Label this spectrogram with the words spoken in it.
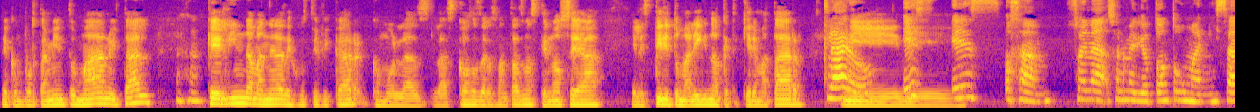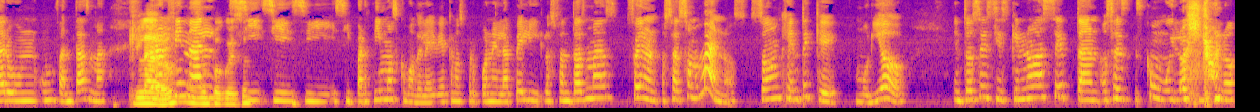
de comportamiento humano y tal, qué linda manera de justificar como las, las cosas de los fantasmas, que no sea el espíritu maligno que te quiere matar. Claro, Ni- es, ni- es, o sea, suena, suena medio tonto humanizar un, un fantasma, Claro, pero al final, un poco eso. si, si, si, si partimos como de la idea que nos propone la peli, los fantasmas fueron, o sea, son humanos, son gente que murió. Entonces, si es que no aceptan, o sea, es, es como muy lógico, ¿no?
